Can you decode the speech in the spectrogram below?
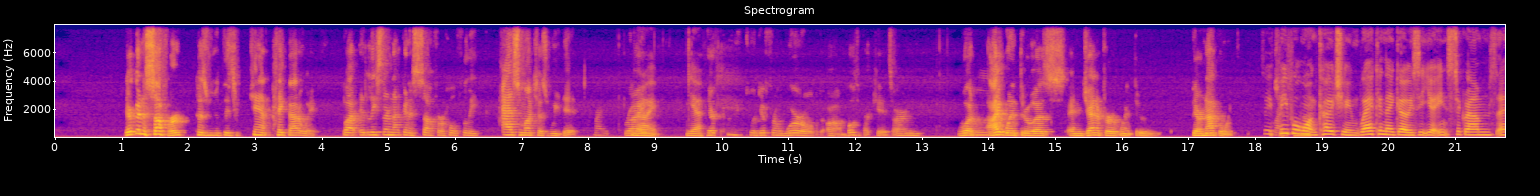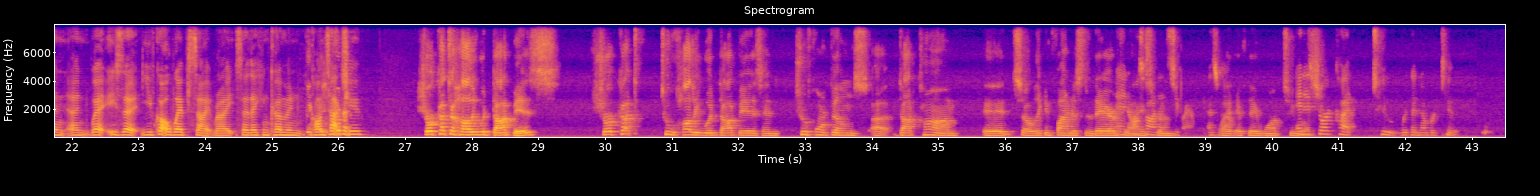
They're going to suffer because you can't take that away, but at least they're not going to suffer. Hopefully, as much as we did, right. right? Yeah. they're coming to a different world. Uh, both of our kids are in what Mm. I went through as and Yeniffer went through. They're not going. So if people want coaching, where can they go? Is it your Instagrams and and where is that? You've got a website, right? So they can come and Yeah, contact you. Shortcut to Hollywood.biz, shortcut to Hollywood.biz, and trueformfilms.com. Uh, so they can find us through there. And on also on Instagram as uh, well. if they want to. and it's shortcut two with the number two.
